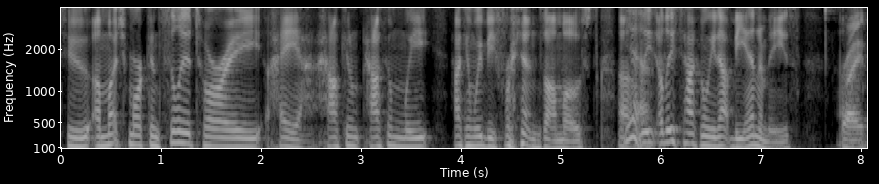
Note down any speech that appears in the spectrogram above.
to a much more conciliatory. Hey, how can how can we how can we be friends? Almost uh, Yeah. at, least, at least how can we not be enemies? Right.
